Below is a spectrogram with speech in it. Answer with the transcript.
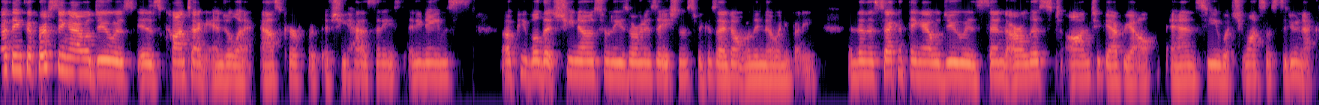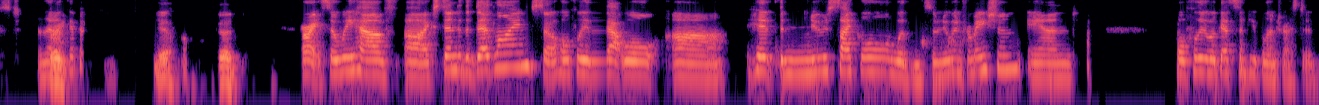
I think the first thing I will do is, is contact Angela and ask her for if she has any, any names of people that she knows from these organizations, because I don't really know anybody. And then the second thing I will do is send our list on to Gabrielle and see what she wants us to do next. And then I'll get back. Yeah, good. All right, so we have uh, extended the deadline, so hopefully that will uh, hit the news cycle with some new information and hopefully we'll get some people interested.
